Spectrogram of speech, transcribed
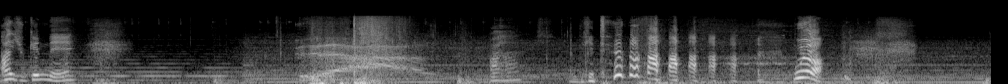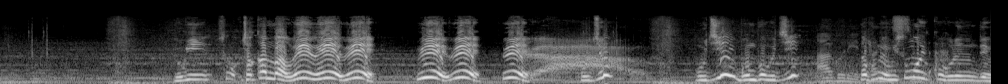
아 죽겠네. 아 안되겠다. 뭐야? 여기 소... 잠깐만. 왜 왜 왜? 왜 왜? 왜? 뭐죠? 뭐지? 뭔 버그지? 나 분명 여기 숨어있고 그랬는데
